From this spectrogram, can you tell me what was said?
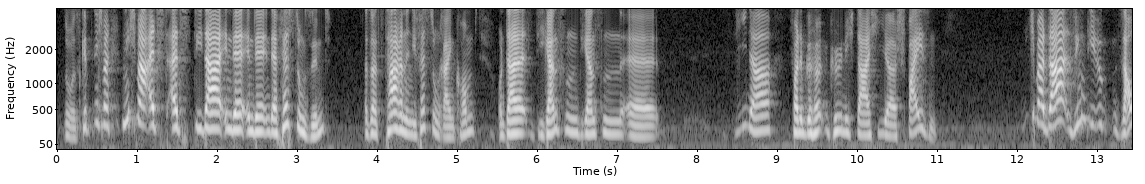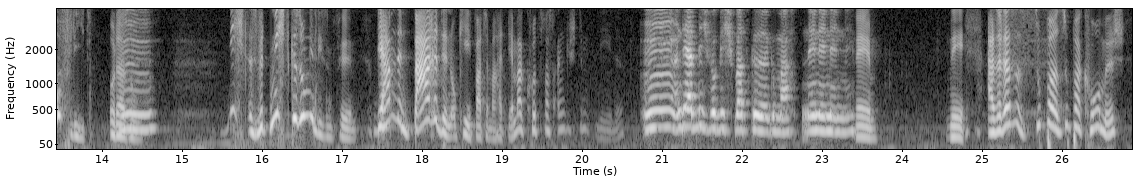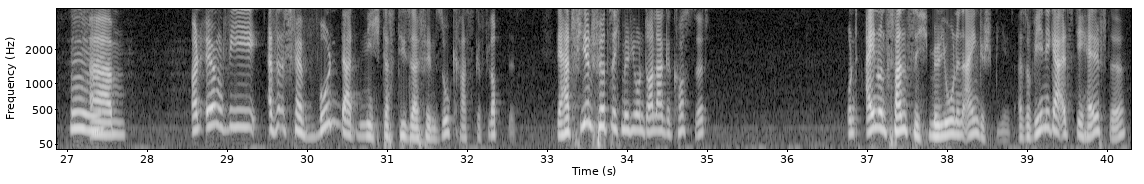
so, es gibt nicht mal, nicht mal als, als die da in der, in, der, in der Festung sind, also als Taran in die Festung reinkommt und da die ganzen, die ganzen äh, Diener von dem gehörten König da hier speisen. Nicht mal da singen die irgendein Sauflied oder so. Hm. Nichts, es wird nicht gesungen in diesem Film. Wir haben einen Barden. Okay, warte mal, hat der mal kurz was angestimmt? Nee, ne? Mm, der hat nicht wirklich was ge gemacht. Nee, nee, nee, nee. Nee. Nee. Also, das ist super, super komisch. Hm. Ähm, und irgendwie, also es verwundert nicht, dass dieser Film so krass gefloppt ist. Der hat 44 Millionen Dollar gekostet. Und 21 Millionen eingespielt. Also weniger als die Hälfte.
